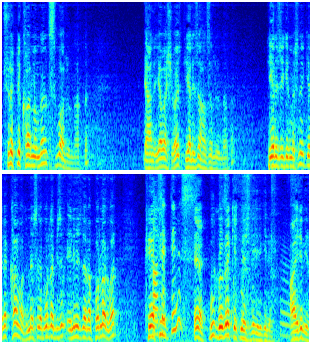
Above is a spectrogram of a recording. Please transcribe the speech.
Sürekli karnından sıvı alıyorlardı. Yani yavaş yavaş diyalize hazırlıyorlardı. Diyalize girmesine gerek kalmadı. Mesela burada bizim elimizde raporlar var. Kreatin, Bahsettiniz. evet, bu böbrek yetmezliğiyle ilgili ayrı bir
